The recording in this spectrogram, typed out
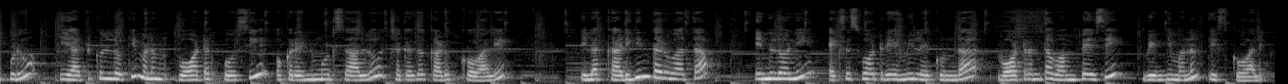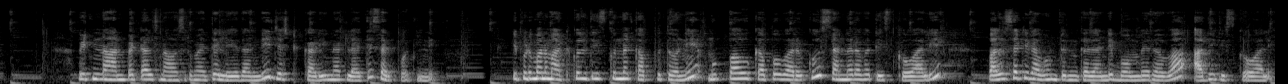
ఇప్పుడు ఈ అటుకుల్లోకి మనం వాటర్ పోసి ఒక రెండు మూడు సార్లు చక్కగా కడుక్కోవాలి. ఇలా కడిగిన తర్వాత ఇందులోని ఎక్సెస్ వాటర్ ఏమీ లేకుండా వాటర్ అంతా వంపేసి వీటిని మనం తీసుకోవాలి. వీటిని నానబెట్టాల్సిన అవసరం అయితే లేదండి జస్ట్ కడిగినట్లయితే సరిపోతుంది. ఇప్పుడు మనం అటుకులు తీసుకున్న కప్పుతోనే ముప్పావు కప్పు వరకు సన్న రవ్వ తీసుకోవాలి. పల్సటి రవ్వ ఉంటుంది కదండి బొంబే రవ్వ అది తీసుకోవాలి.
